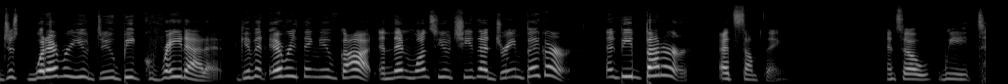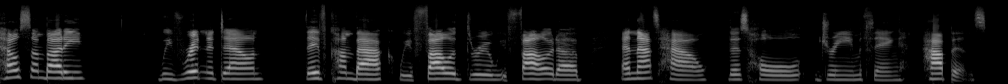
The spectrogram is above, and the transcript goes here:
Just whatever you do, be great at it. Give it everything you've got. And then once you achieve that, dream bigger and be better at something. And so we tell somebody, we've written it down, they've come back, we've followed through, we've followed up, and that's how this whole dream thing happens.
